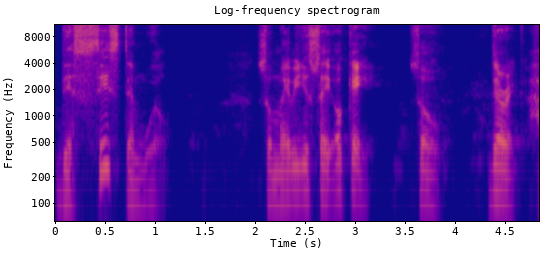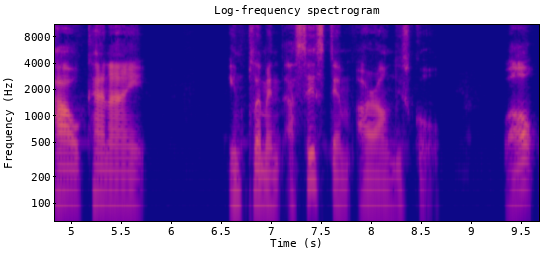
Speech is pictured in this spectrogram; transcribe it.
The system will. So maybe you say, okay, so Derek, how can I implement a system around this goal? Well,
